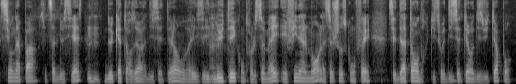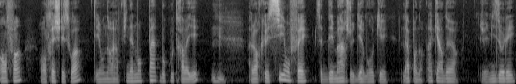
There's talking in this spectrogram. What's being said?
si on n'a pas cette salle de sieste, Mhm. de 14h à 17h, on va essayer de lutter contre le sommeil. Et finalement, la seule chose qu'on fait, c'est d'attendre qu'il soit 17h ou 18h pour enfin rentrer chez soi. Et on n'aura finalement pas beaucoup travaillé. Mhm. Alors que si on fait cette démarche de dire, bon, ok, là, pendant un quart d'heure, je vais m'isoler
